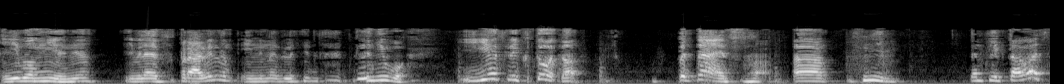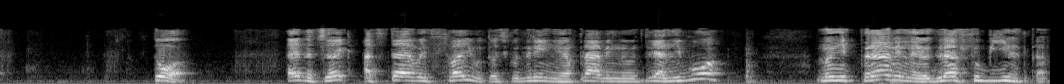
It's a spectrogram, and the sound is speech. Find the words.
его мнение, является правильным именно для, для него. И если кто-то пытается э, с ним конфликтовать, то этот человек отстаивает свою точку зрения, правильную для него, но неправильную для субъекта.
